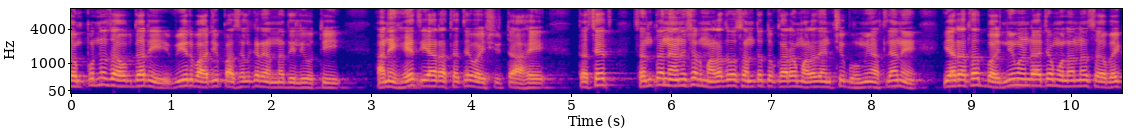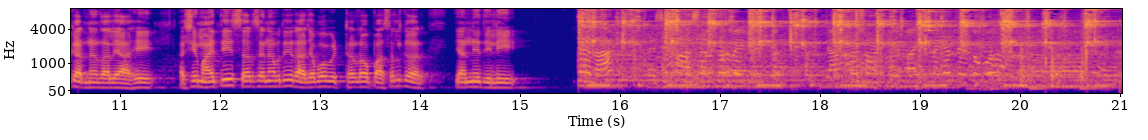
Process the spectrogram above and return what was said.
संपूर्ण जबाबदारी वीर बाजी पासलकर यांना दिली होती आणि हेच या रथाचे वैशिष्ट्य आहे. तसेच संत ज्ञानेश्वर महाराज व संत तुकाराम महाराज यांची भूमी असल्याने या रथात भजनी मंडळाच्या मुलांना सहभागी करण्यात आले आहे अशी माहिती सरसेनापती राजाभाऊ विठ्ठलराव पासलकर यांनी दिली. आहे ना त्याची पासलकर वेगळी कर जास्त शॉर्ट घे. बाईक लगेच देतो करून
